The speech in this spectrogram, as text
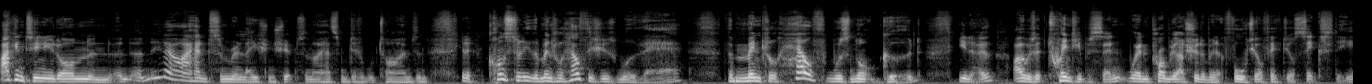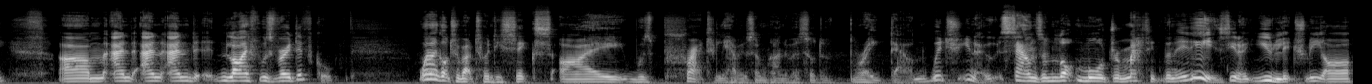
I continued on, and, and, and you know I had some relationships and I had some difficult times, and you know constantly the mental health issues were there. The mental health was not good. You know I was at twenty percent when probably I should have been at forty or fifty or sixty, um, and and and life was very difficult. When I got to about 26, I was practically having some kind of a sort of breakdown, which, you know, sounds a lot more dramatic than it is. You know, you literally are,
